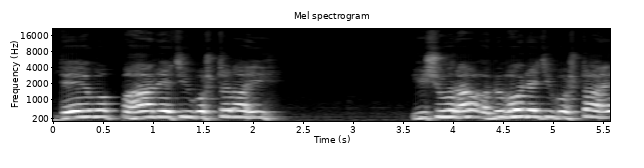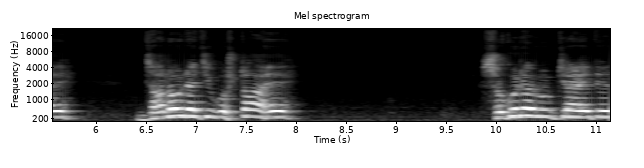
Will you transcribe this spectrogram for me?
देव पाहण्याची गोष्ट नाही. ईश्वर हा अनुभवण्याची गोष्ट आहे जाणवण्याची गोष्ट आहे. सगुण रूप जे आहे ते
